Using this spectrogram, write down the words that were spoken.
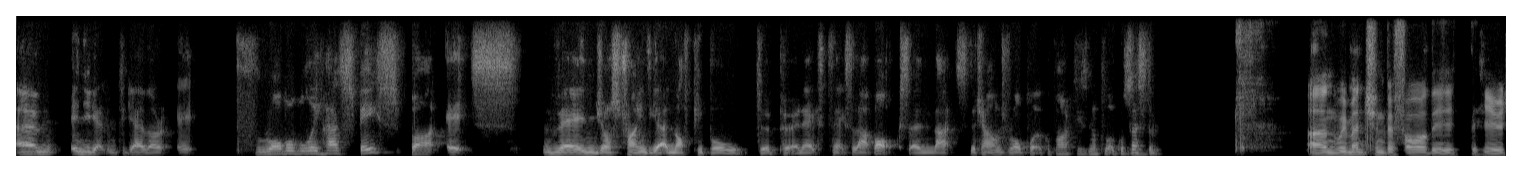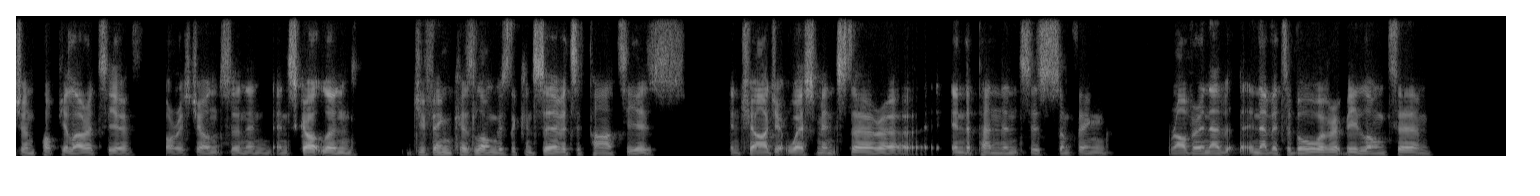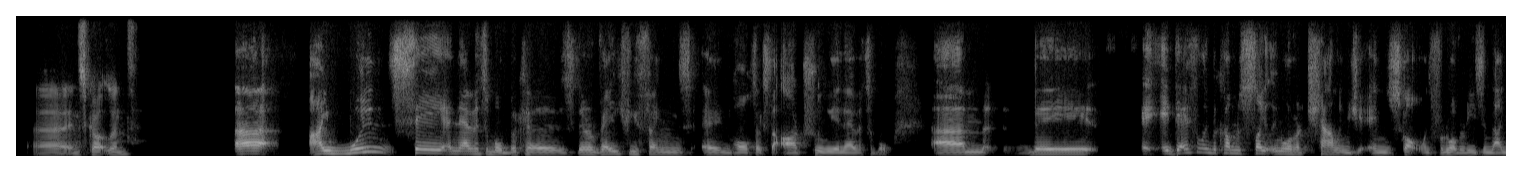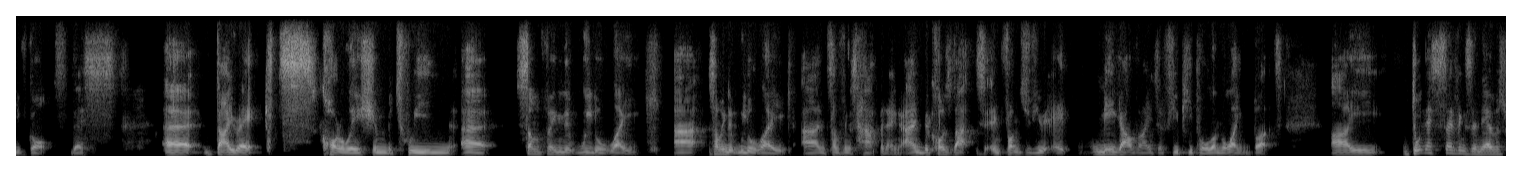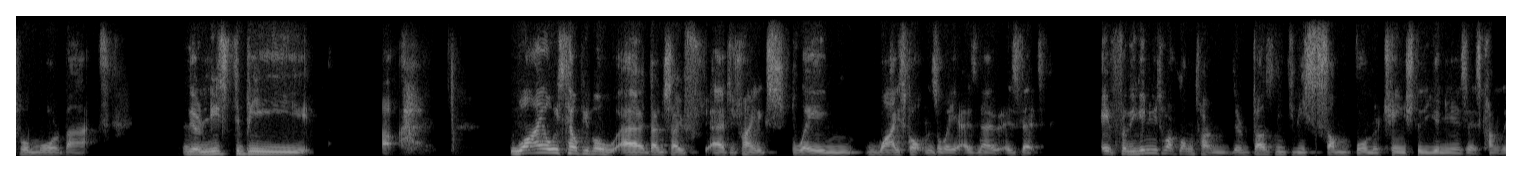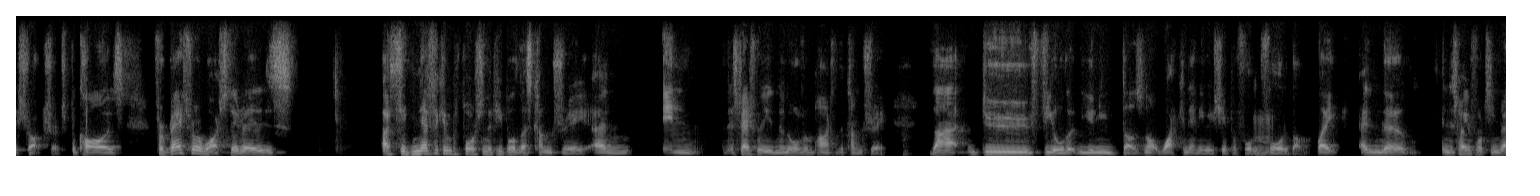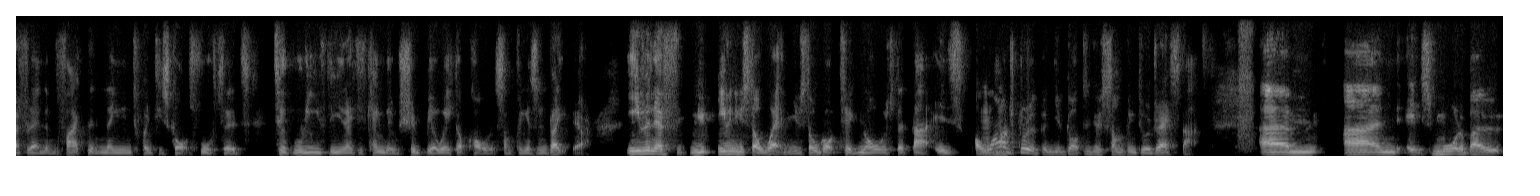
Um, and you get them together, it probably has space, but it's then just trying to get enough people to put an X next to that box, and that's the challenge for all political parties in a political hmm. system. And we mentioned before the the huge unpopularity of Boris Johnson in, in Scotland. Do you think, as long as the Conservative Party is in charge at Westminster, uh, independence is something rather ine- inevitable, whether it be long term uh, in Scotland? Uh, I wouldn't say inevitable because there are very few things in politics that are truly inevitable. Um, it definitely becomes slightly more of a challenge in Scotland for whatever reason than you've got this uh, direct correlation between uh, something that we don't like, uh, something that we don't like, and something that's happening. And because that's in front of you, it may galvanize a few people on the line. But I don't necessarily think it's inevitable. More that there needs to be. Uh, what I always tell people uh, down south uh, to try and explain why Scotland's the way it is now is that if, for the union to work long term, there does need to be some form of change to the union as it's currently structured. Because for better or worse, there is a significant proportion of the people in this country, and in especially in the northern part of the country, that do feel that the union does not work in any way, shape, or form mm. for them. Like in the in the 2014 referendum, the fact that 9 in 20 Scots voted to leave the United Kingdom should be a wake up call that something isn't right there even if you even if you still win, you've still got to acknowledge that that is a mm-hmm. large group, and you've got to do something to address that. Um, and it's more about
